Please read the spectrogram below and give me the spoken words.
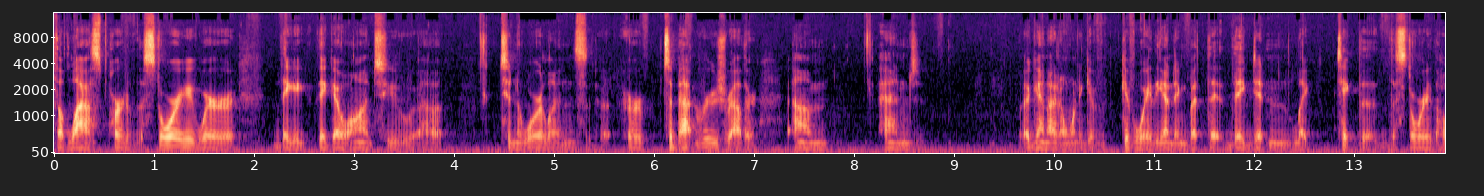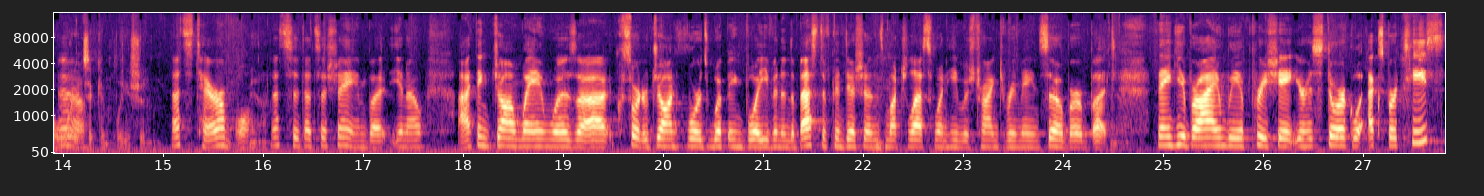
the last part of the story where they, they go on to, uh, to New Orleans, uh, or to Baton Rouge rather. Um, and again, I don't want to give, give away the ending, but they, they didn't like take the, the story the whole way to completion. That's terrible. Yeah. That's a, that's a shame. But you know, I think John Wayne was uh, sort of John Ford's whipping boy, even in the best of conditions, much less when he was trying to remain sober. But thank you, Brian. We appreciate your historical expertise.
